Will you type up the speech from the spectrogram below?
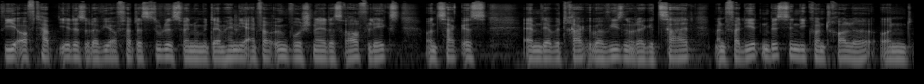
wie oft habt ihr das oder wie oft hattest du das, wenn du mit deinem Handy einfach irgendwo schnell das rauflegst und zack ist ähm, der Betrag überwiesen oder gezahlt. Man verliert ein bisschen die Kontrolle und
